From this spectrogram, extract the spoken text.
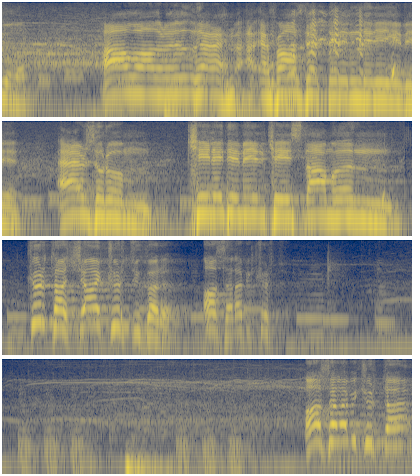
diyorlar. Allah Efe Hazretleri'nin dediği gibi Erzurum kilidi milki İslam'ın Kürt aşağı, Kürt yukarı. Al sana bir Kürt. Al sana bir Kürt daha.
